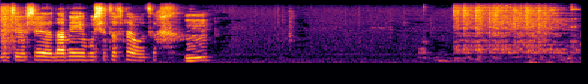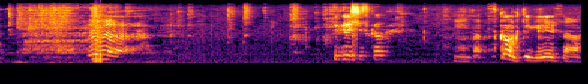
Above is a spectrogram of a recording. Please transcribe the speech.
Rzucił się na mnie i mu się cofnęło, co? Hmm? Tygrysi skok. No tak. Skok tygrysa.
